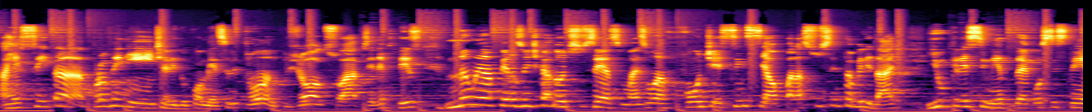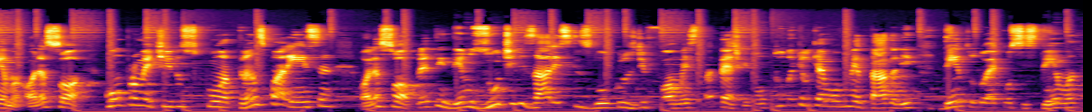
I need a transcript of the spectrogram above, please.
a receita proveniente ali do comércio eletrônico, jogos, swaps e NFTs não é apenas um indicador de sucesso, mas uma fonte essencial para a sustentabilidade e o crescimento do ecossistema. Olha só, comprometidos com a transparência olha só, pretendemos utilizar esses lucros de forma estratégica. Então, tudo aquilo que é movimentado ali dentro do ecossistema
